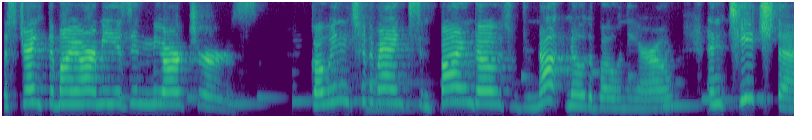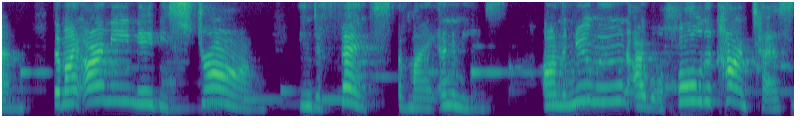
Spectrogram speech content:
the strength of my army is in the archers. Go into the ranks and find those who do not know the bow and the arrow, and teach them that my army may be strong in defense of my enemies. On the new moon, I will hold a contest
